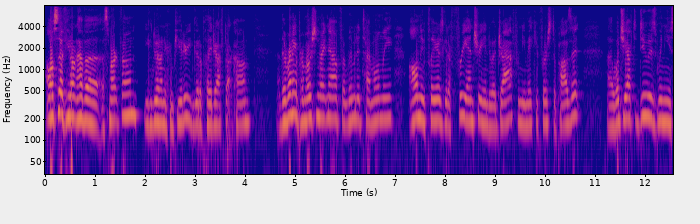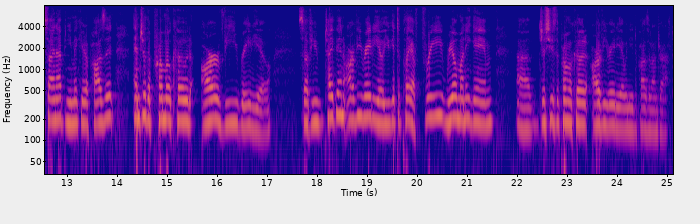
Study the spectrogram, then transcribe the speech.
Also, if you don't have a, a, smartphone, you can do it on your computer. You can go to playdraft.com. They're running a promotion right now for limited time only. All new players get a free entry into a draft when you make your first deposit. Uh, what you have to do is when you sign up and you make your deposit, enter the promo code RV Radio. So if you type in RV Radio, you get to play a free real money game. Uh, just use the promo code RV Radio when you deposit on draft.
